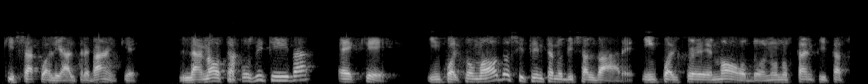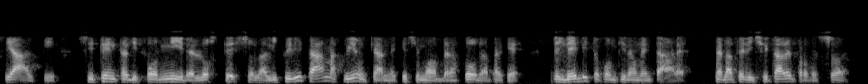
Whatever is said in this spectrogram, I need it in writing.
chissà quali altre banche. La nota positiva è che in qualche modo si tentano di salvare, in qualche modo, nonostante i tassi alti, si tenta di fornire lo stesso la liquidità, ma qui è un cane che si morde la coda perché il debito continua a aumentare per la felicità del professore.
